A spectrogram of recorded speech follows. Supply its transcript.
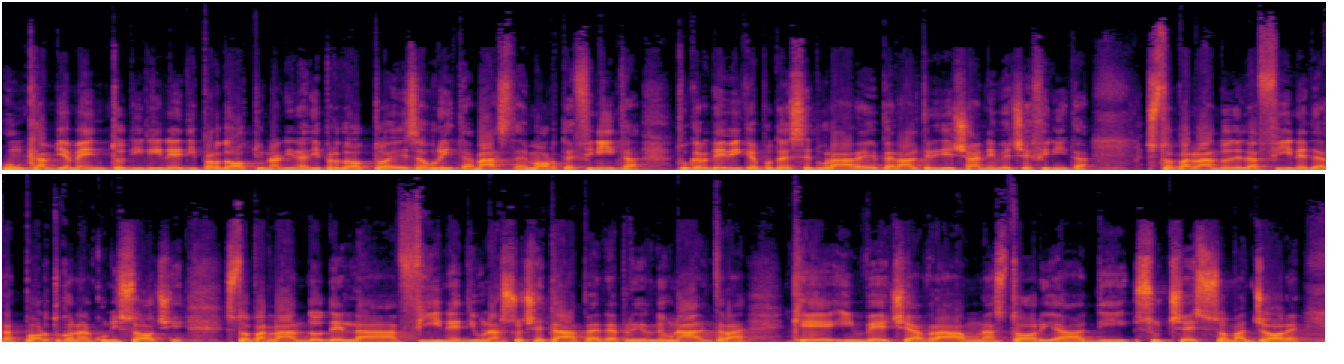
un cambiamento di linee di prodotti, una linea di prodotto è esaurita, basta, è morta, è finita, tu credevi che potesse durare per altri dieci anni, invece è finita. Sto parlando della fine del rapporto con alcuni soci, sto parlando della fine di una società per aprirne un'altra che invece avrà una storia di successo maggiore.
